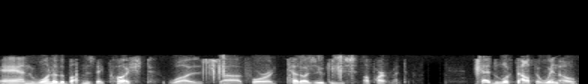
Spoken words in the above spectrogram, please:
And one of the buttons they pushed was uh, for Ted Otsuki's apartment. Ted looked out the window,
